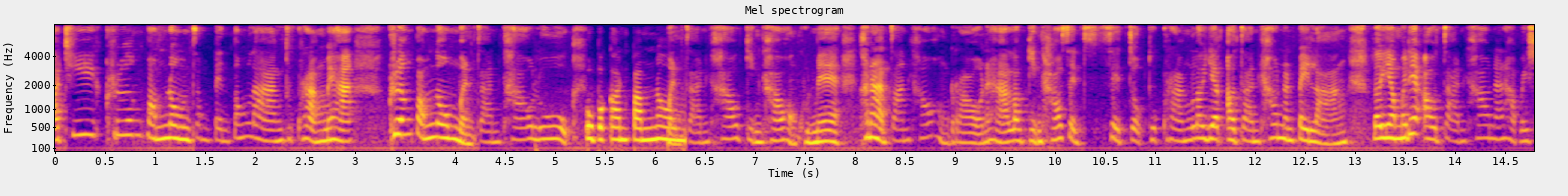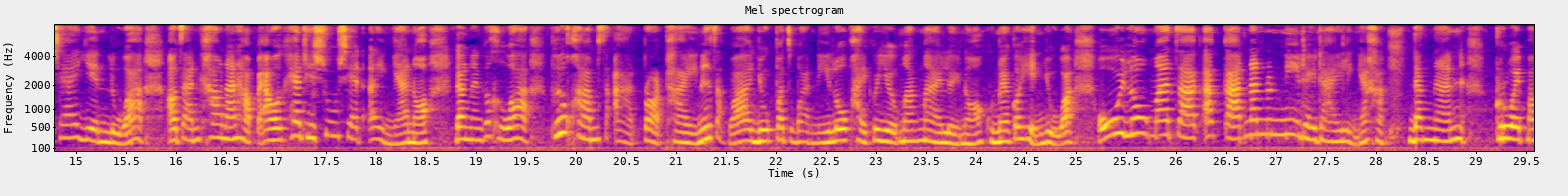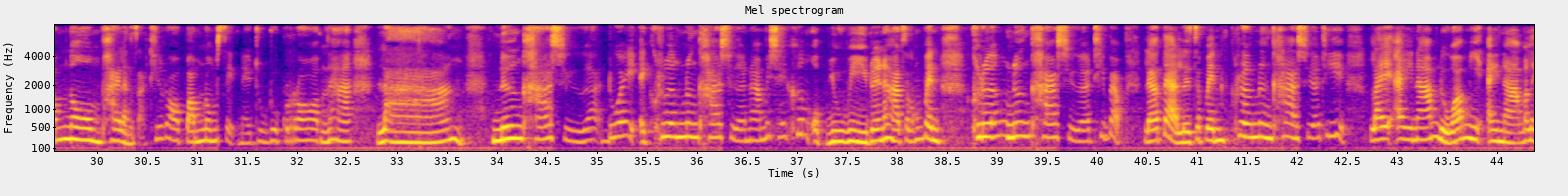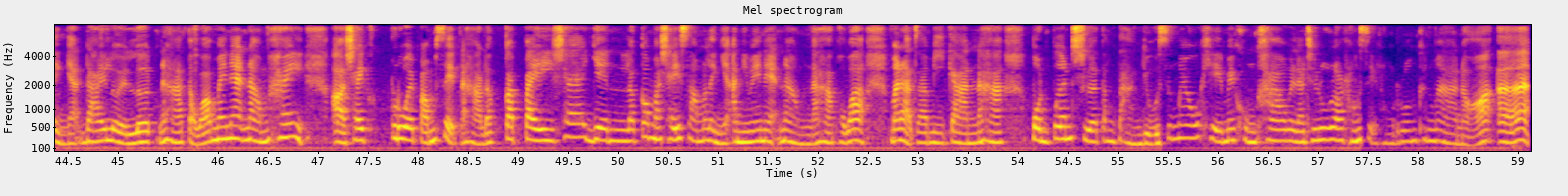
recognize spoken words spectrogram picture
ว่าที่เครื่องปั๊มนมจำเป็นต้องล้างทุกครั้งไหมคะ เครื่องปั๊มนมเหมือนจานข้าวลูก อุปกรณ์ปั๊มนเหมมือนจานข้าวกินข้าวของคุณแม่ ขนาดจานข้าวของเรานะคะ เรากินข้าวเสร็จเสร็จจบทุกครั้ง เรายังเอาจานข้าวนั้นไปล้าง เรายังไม่ได้เอาจานข้าวนั้นค่ะไปแช่เย็นหรือว่าเอาจานข้าวนั้นค่ะไปเอาแค่ทิชชู่เช็ดอะไรอย่างเงี้ยเนาะดังนั้นก็คือว่าเพื่อความสะอาดปลอดภัย เนื่องจากว่ายุคปัจจุบันนี้โรคภัยก็เยอะมากมายเลยเนาะคุณแม่ก็เห็นอยู่ว่า โอ้ยโรคมาจากอากาศนั่นนู่นนี่ใดๆอะไรอย่างเงี้ยค่ะ ดังนั้นกรวยปั๊มนมภายหลังจากที่เราปั๊มนมเสร็จในทุกๆ รอบนะคะล้างนึ่งฆ่าเชื้อด้วยไอ้เครื่องนึ่งฆ่าเชื้อนะ ไม่ใช่เครื่องอบ UV ด้วยนะคะ จะต้องเป็นเครื่องนึ่งฆ่าเชื้อที่แบบ แล้วแต่เลยจะเป็นเครื่องนึ่งฆ่าเชื้อที่ไล่ไอ้น้ำหรือว่ามีไอ้น้ำอะไรเงี้ยได้เลยเลิศนะคะ แต่ว่าไม่แนะนำให้ใช้กลวยปั๊มเสร็จนะคะแล้วก็ไปแช่เย็นแล้วก็มาใช้ซ้ำอะไรเงี้ยอันนี้ไม่แนะนำนะคะ เพราะว่ามันอาจจะมีการนะคะปนเปื้อนเชื้อต่างๆ อยู่ ซึ่งไม่โอเค ไม่คุ้มค่าเวลาที่ลูกเราท้องเสียท้องร่วงขึ้นมาเนาะเออ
